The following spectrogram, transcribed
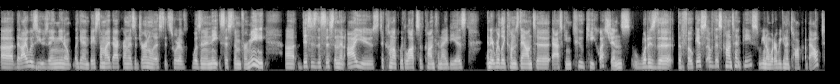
uh, that I was using, you know, again, based on my background as a journalist, it sort of was an innate system for me. Uh, this is the system that I use to come up with lots of content ideas and it really comes down to asking two key questions. What is the the focus of this content piece? You know what are we going to talk about?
